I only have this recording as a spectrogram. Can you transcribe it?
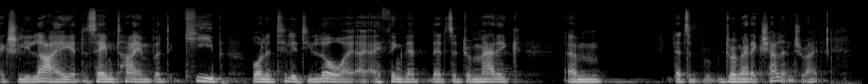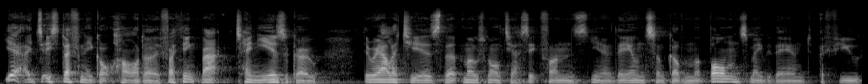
actually lie at the same time, but keep volatility low. I, I think that that's a dramatic um, that's a dramatic challenge, right? Yeah, it's, it's definitely got harder. If I think back 10 years ago, the reality is that most multi-asset funds, you know, they own some government bonds, maybe they owned a few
